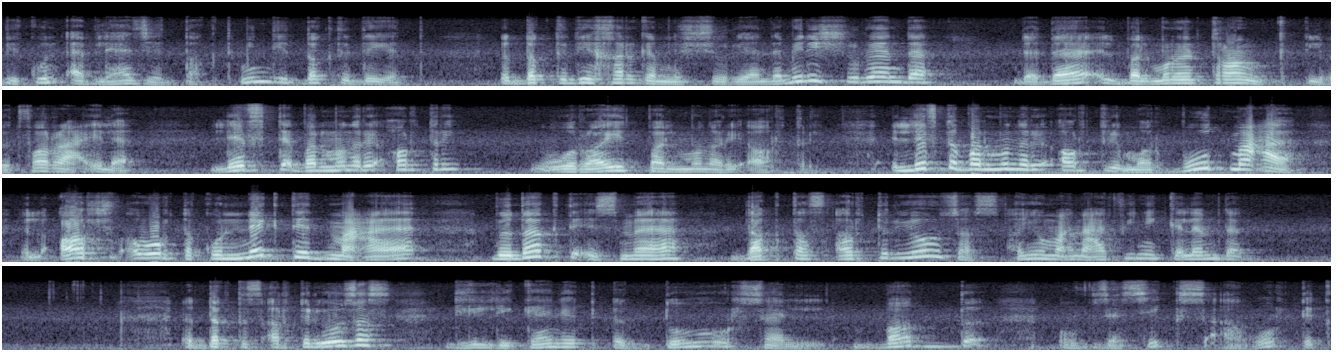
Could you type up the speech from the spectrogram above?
بيكون قبل هذه ال duct مين دي ال duct ديت؟ ال duct دي خارجة من الشريان ده. مين الشريان ده؟ ده ده ال pulmonary trunk اللي بيتفرع إلى left pulmonary artery و right pulmonary artery ال left pulmonary artery مربوط مع ال arch aorta connected معاه ب duct اسمها ductus arteriosus أيوه ما إحنا عارفين الكلام ده. ال ductus arteriosus دي اللي كانت ال dorsal part of the 6 aortic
